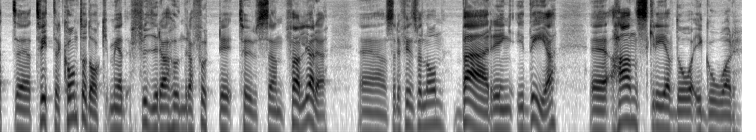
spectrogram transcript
ett eh, Twitterkonto dock med 440 000 följare. Eh, så det finns väl någon bäring i det. Eh, han skrev då igår,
